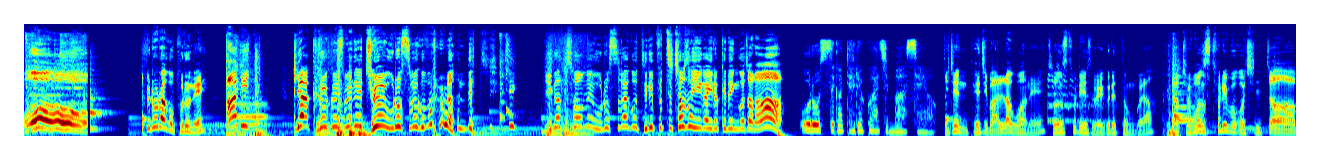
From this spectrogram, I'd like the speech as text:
오오오. 슈로라고 부르네? 아니 야 그럴 거였으면 내죄 우로스라고 부르면 안 되지 네가 처음에 우로스라고 드리프트 쳐서 얘가 이렇게 된 거잖아 오로스가 되려고 하지 마세요. 이젠 되지 말라고 하네. 전 스토리에서 왜 그랬던 거야? 나 저번 스토리 보고 진짜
